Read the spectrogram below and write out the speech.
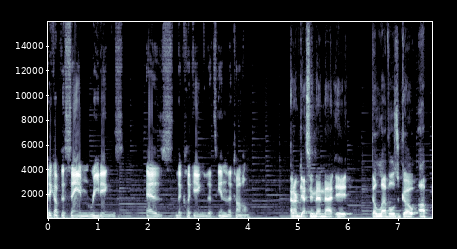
pick up the same readings as the clicking that's in the tunnel And I'm guessing then that it the levels go up,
